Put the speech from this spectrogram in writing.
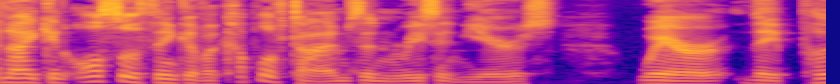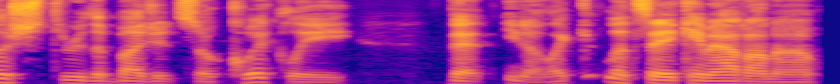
And I can also think of a couple of times in recent years where they pushed through the budget so quickly that you know, like let's say it came out on a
